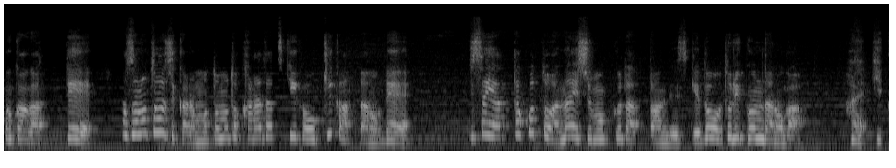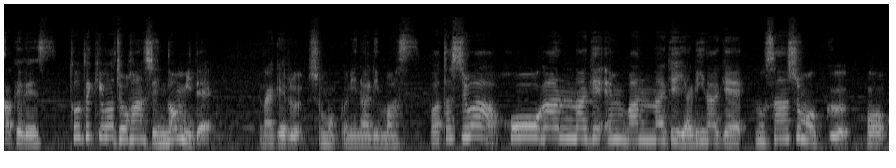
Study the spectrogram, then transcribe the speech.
伺ってその当時からもともと体つきが大きかったので実際やったことはない種目だったんですけど取り組んだのが、はい、きっかけです。投擲は上半身のみで投げる種目になります。私は砲丸投げ円盤投げ槍投げの3種目を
